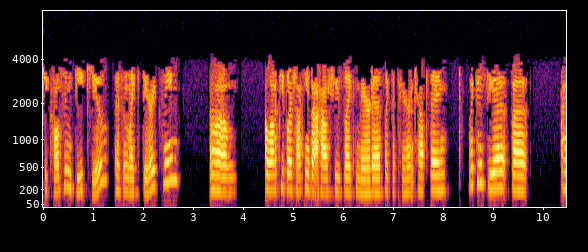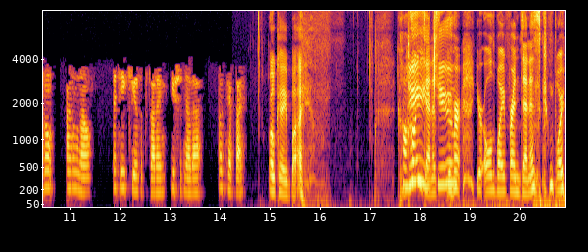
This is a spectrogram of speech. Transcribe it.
she calls him DQ, as in like Dairy Queen. Um, a lot of people are talking about how she's like Meredith, like the Parent Trap thing. I can see it, but I don't. I don't know. The DQ is upsetting. You should know that. Okay, bye. Okay, bye. calling Dennis your, your old boyfriend Dennis boy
